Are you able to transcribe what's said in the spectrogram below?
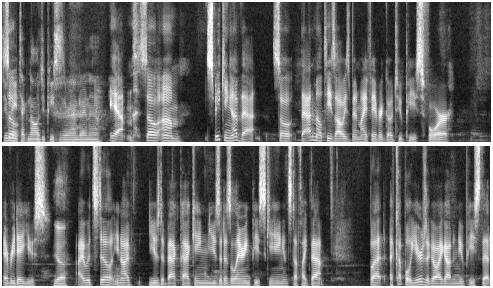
Too So- many technology pieces around right now. Yeah. So, um, speaking of that, so the Atom LT has always been my favorite go-to piece for everyday use. yeah, I would still, you know, I've used it backpacking, use it as a layering piece skiing and stuff like that. But a couple of years ago, I got a new piece that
